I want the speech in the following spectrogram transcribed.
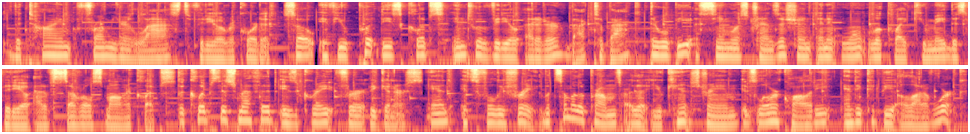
the time from your last video recorded. So if you put these clips into a video editor back to back, there will be a seamless transition and it won't look like you made this video out of several smaller clips. The clip stitch method is great for beginners and it's fully free, but some of the problems are that you can't stream, it's lower quality, and it could be a lot of work.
